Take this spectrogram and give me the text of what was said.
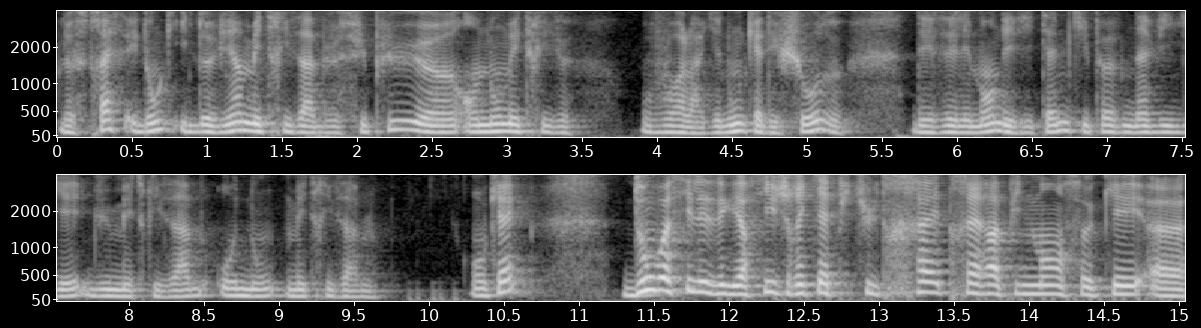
le stress et donc il devient maîtrisable. Je suis plus euh, en non maîtrise. Voilà, il y a donc il y a des choses, des éléments, des items qui peuvent naviguer du maîtrisable au non maîtrisable. Donc voici les exercices. Je récapitule très très rapidement ce qu'est euh,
